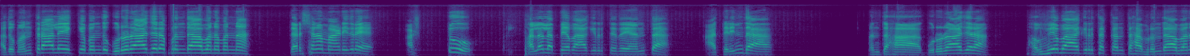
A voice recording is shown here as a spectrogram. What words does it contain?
ಅದು ಮಂತ್ರಾಲಯಕ್ಕೆ ಬಂದು ಗುರುರಾಜರ ಬೃಂದಾವನವನ್ನ ದರ್ಶನ ಮಾಡಿದರೆ ಅಷ್ಟು ಫಲ ಲಭ್ಯವಾಗಿರ್ತದೆ ಅಂತ. ಆದ್ದರಿಂದ ಅಂತಹ ಗುರುರಾಜರ ಭವ್ಯವಾಗಿರತಕ್ಕಂತಹ ಬೃಂದಾವನ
